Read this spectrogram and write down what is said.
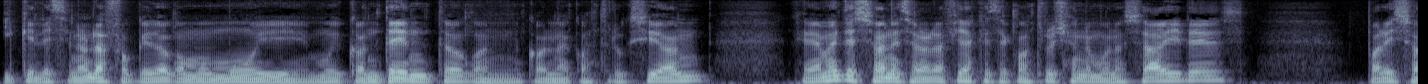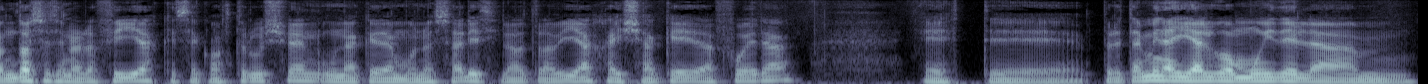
y que el escenógrafo quedó como muy muy contento con, con la construcción. Generalmente son escenografías que se construyen en Buenos Aires por ahí son dos escenografías que se construyen, una queda en Buenos Aires y la otra viaja y ya queda afuera. Este, pero también hay algo muy de la mm,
